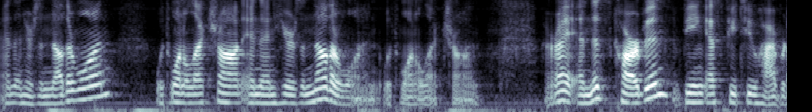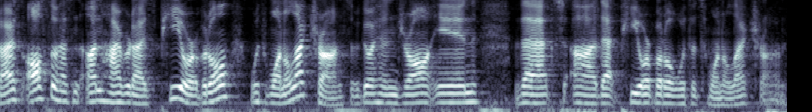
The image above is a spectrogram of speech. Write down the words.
and then here's another one with one electron, and then here's another one with one electron. All right, and this carbon, being sp2 hybridized, also has an unhybridized p orbital with one electron. So we go ahead and draw in that uh, that p orbital with its one electron.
